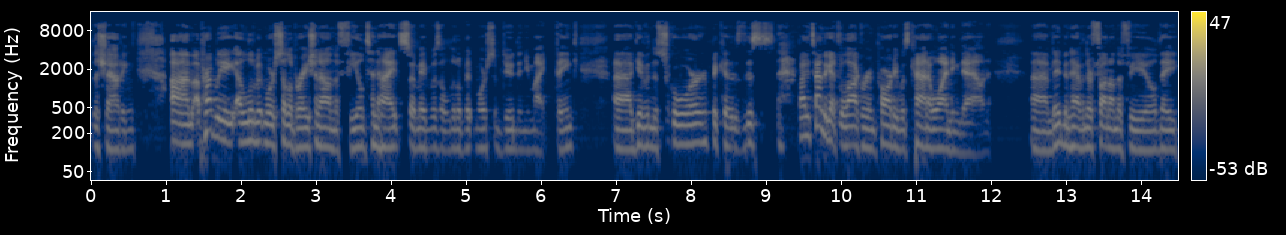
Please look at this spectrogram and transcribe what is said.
the shouting. Um, uh, probably a little bit more celebration out on the field tonight. So maybe it was a little bit more subdued than you might think, uh, given the score, because this, by the time they got to the locker room, party was kind of winding down. Um, they'd been having their fun on the field. They,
